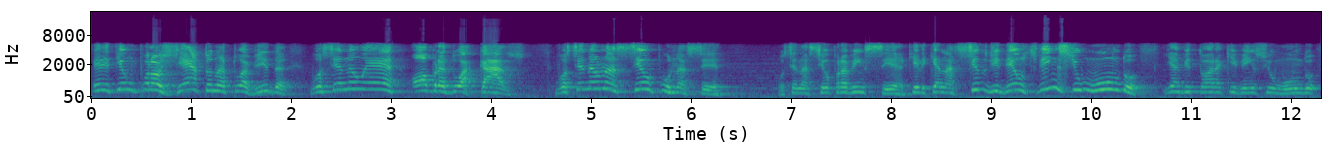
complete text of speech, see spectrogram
ele tem um projeto na tua vida. Você não é obra do acaso, você não nasceu por nascer. Você nasceu para vencer. Aquele que é nascido de Deus vence o mundo. E a vitória que vence o mundo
